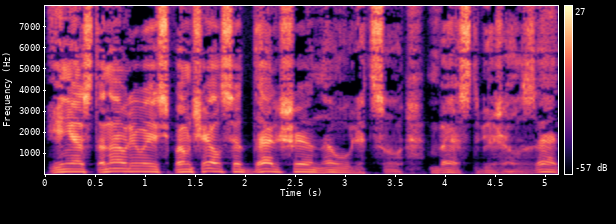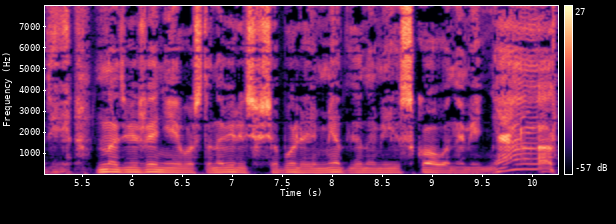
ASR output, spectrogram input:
и, не останавливаясь, помчался дальше на улицу. Бест бежал сзади, но движения его становились все более медленными и скованными. «Нет!»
